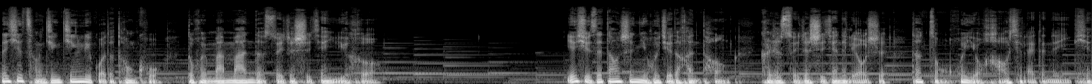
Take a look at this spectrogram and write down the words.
那些曾经经历过的痛苦，都会慢慢的随着时间愈合。也许在当时你会觉得很疼，可是随着时间的流逝，它总会有好起来的那一天。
